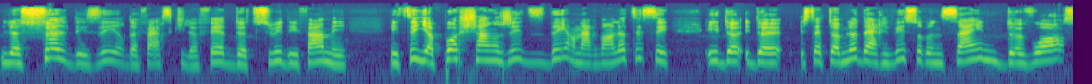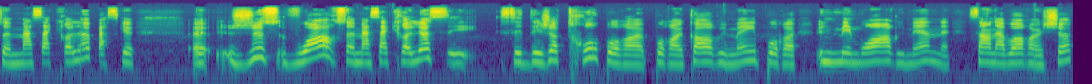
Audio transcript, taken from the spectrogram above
le seul désir de faire ce qu'il a fait, de tuer des femmes et et tu sais, il a pas changé d'idée en arrivant là, tu sais, c'est et de de cet homme-là d'arriver sur une scène, de voir ce massacre-là parce que euh, juste voir ce massacre-là, c'est c'est déjà trop pour un, pour un corps humain, pour euh, une mémoire humaine, sans avoir un choc.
